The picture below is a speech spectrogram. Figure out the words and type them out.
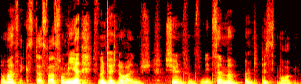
Nummer 6. Das war's von mir. Ich wünsche euch noch einen schönen 5. Dezember und bis morgen.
